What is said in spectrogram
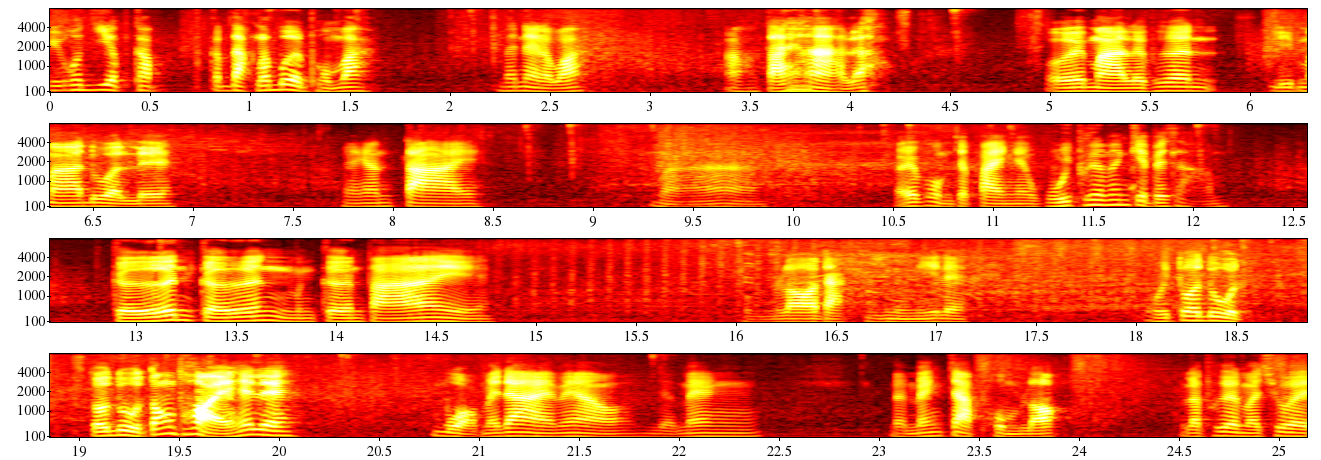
มีคนเหยียบกับกับดักระเบิดผมว่ะไปไหนแล้ววะอ้าวตายห่าแล้ว เอ้ยมาเลยเพื่อนรีบมาด่วนเลย ไม่งั้นตาย มาเอ้ยผมจะไปไงหุ้ยเพื่อนมันเก็บไปสาม เกินเกินมันเกินไป ผมรอดักยิงตรงนี้เลยอุ้ยตัวดูด ตัวดูดต้องถอยให้เลย บวกไม่ได้ไม่เอา เดี๋ยวแม่งเดี๋ยวแม่งจับผมล็อก แล้วเพื่อนมาช่วย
